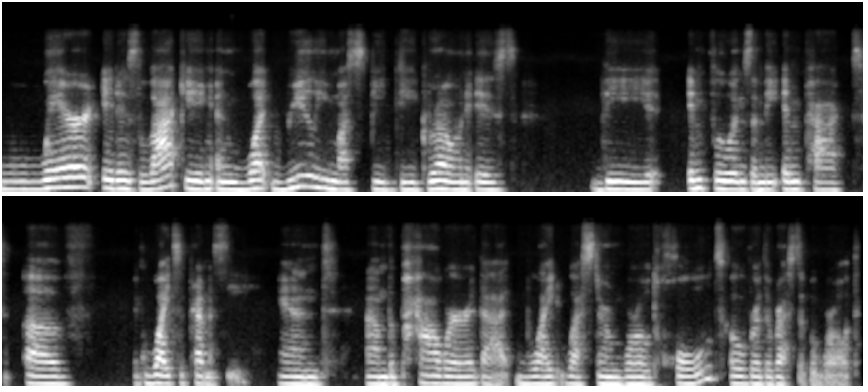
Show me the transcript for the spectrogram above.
Where it is lacking and what really must be degrown is the influence and the impact of like white supremacy and um, the power that white Western world holds over the rest of the world.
